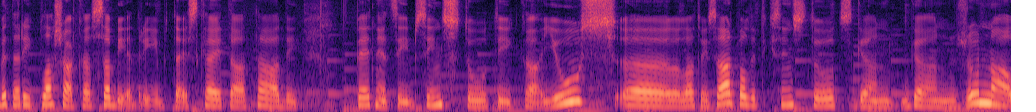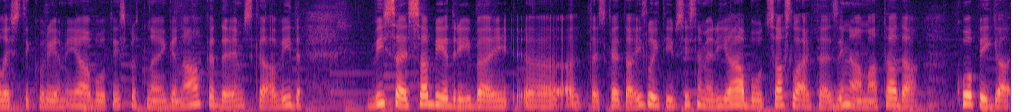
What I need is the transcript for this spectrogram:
bet arī plašākā sabiedrība. Tā skaitā tādi pētniecības institūti kā jūs, uh, Latvijas ārpolitikas institūts, gan, gan žurnālisti, kuriem ir jābūt izpratnē, gan akadēmiskā vide. Visai sabiedrībai, uh, tā skaitā izglītības sistēmai, ir jābūt saslēgtai zināmā tādā kopīgā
